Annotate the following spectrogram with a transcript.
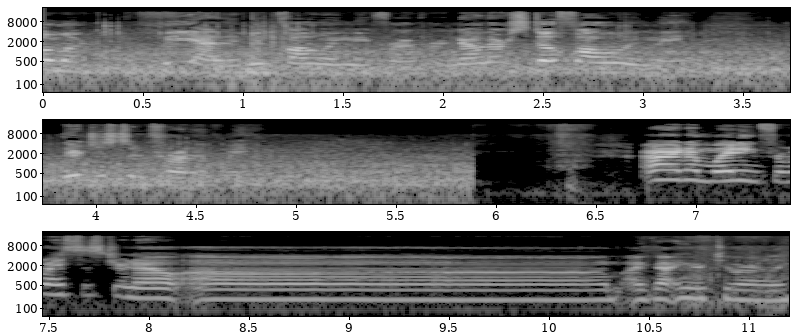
Oh my. But yeah, they've been following me forever. Now they're still following me. They're just in front of me. Alright, I'm waiting for my sister now. Um, I got here too early.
